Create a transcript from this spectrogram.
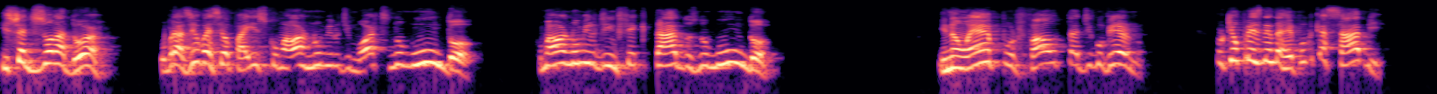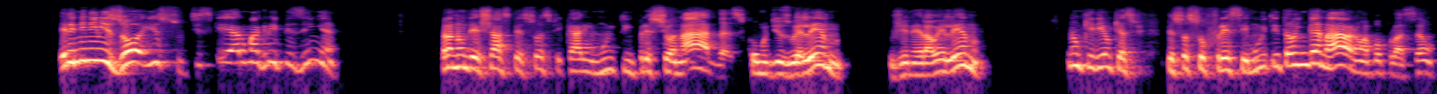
Isso é desolador. O Brasil vai ser o país com o maior número de mortes no mundo, com o maior número de infectados no mundo. E não é por falta de governo, porque o presidente da República sabe. Ele minimizou isso, disse que era uma gripezinha para não deixar as pessoas ficarem muito impressionadas, como diz o Heleno, o general Heleno, não queriam que as pessoas sofressem muito, então enganaram a população.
